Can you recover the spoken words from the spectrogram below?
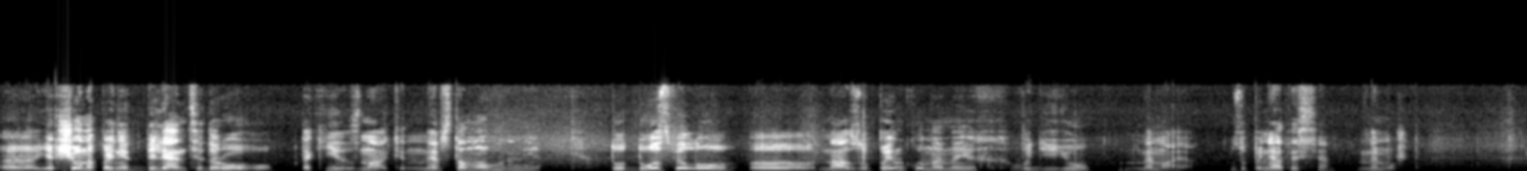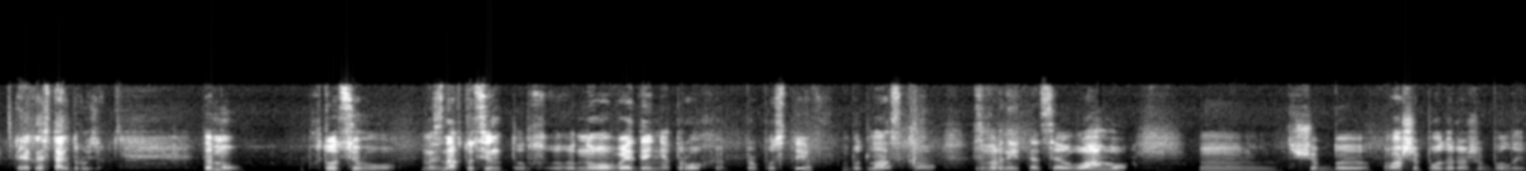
Е, Якщо на певній ділянці дорогу такі знаки не встановлені, то дозвілу е, на зупинку на них водію немає. Зупинятися не можете. Якось так, друзі. Тому, хто цього не знав, хто ці нововведення трохи пропустив, будь ласка, зверніть на це увагу, щоб ваші подорожі були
